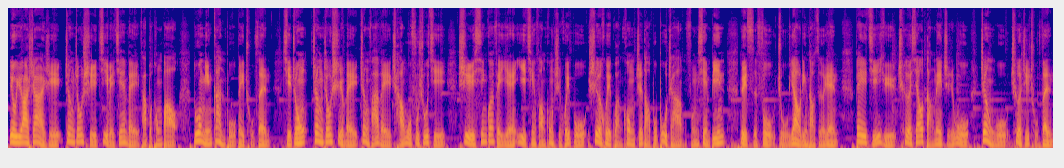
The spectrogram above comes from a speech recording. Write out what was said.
六月二十二日，郑州市纪委监委发布通报，多名干部被处分，其中郑州市委政法委常务副书记、市新冠肺炎疫情防控指挥部社会管控指导部部长冯宪斌对此负主要领导责任，被给予撤销党内职务、政务撤职处分。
